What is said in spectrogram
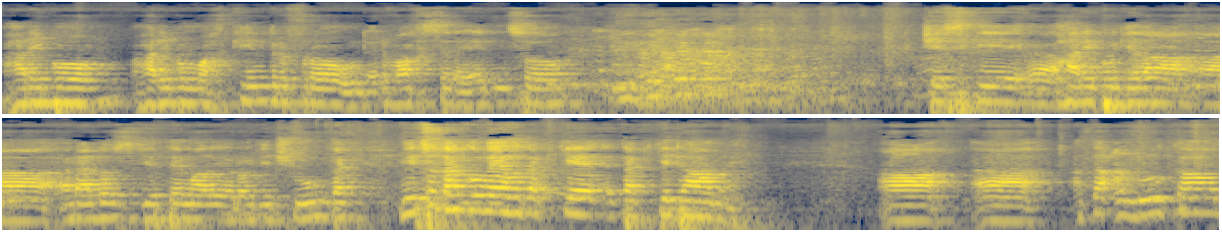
Haribo, Haribo macht Kinder Frau und Erwachsene co česky uh, Haribo dělá radost dětem, ale rodičům, tak něco takového tak tě, tak tě dáme. A, a, a ta Andulka,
